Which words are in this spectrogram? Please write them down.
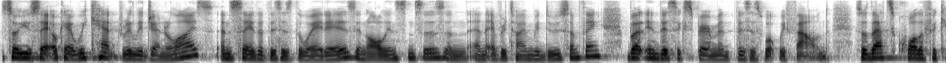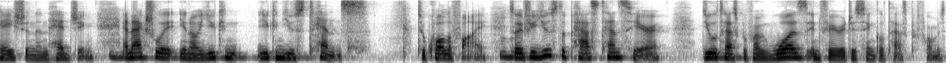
so you say, okay, we can't really generalize and say that this is the way it is in all instances and, and every time we do something. But in this experiment, this is what we found. So that's qualification and hedging. Mm-hmm. And actually, you know, you can you can use tense to qualify. So if you use the past tense here, dual task performance was inferior to single task performance,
